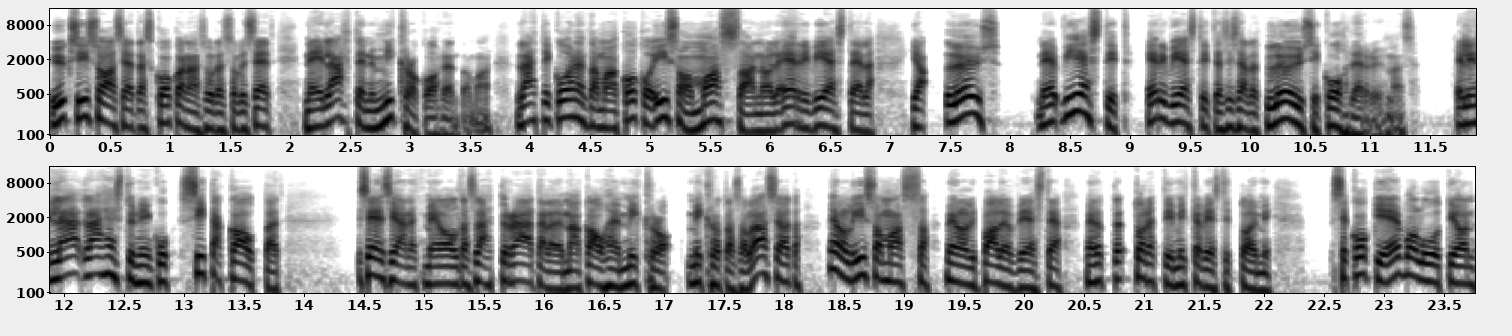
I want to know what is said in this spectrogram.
Yksi iso asia tässä kokonaisuudessa oli se, että ne ei lähtenyt mikrokohdentamaan. Lähti kohdentamaan koko ison massaan noille eri viesteillä ja löys ne viestit, eri viestit ja sisällöt löysi kohderyhmänsä. Eli lä- lähestyi niin kuin sitä kautta, että sen sijaan, että me oltaisiin lähty räätälöimään kauhean mikro, mikrotasolle asioita, meillä oli iso massa, meillä oli paljon viestejä, me todettiin, mitkä viestit toimi. Se koki evoluution,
